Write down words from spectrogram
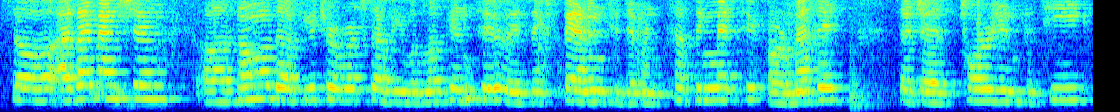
So as I mentioned, uh, some of the future works that we would look into is expanding to different testing meti- or methods, such as torsion fatigue.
